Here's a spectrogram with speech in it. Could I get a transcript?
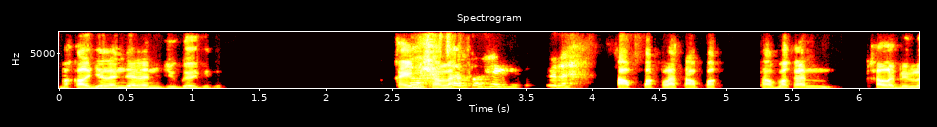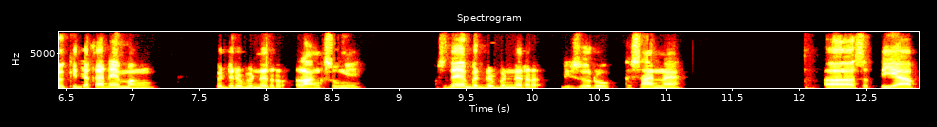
bakal jalan-jalan juga gitu. Kayak oh, misalnya contohnya gimana? Tapak lah, tapak. Tapak kan kalau dulu kita kan emang bener-bener langsung ya. Maksudnya bener-bener disuruh ke sana uh, setiap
